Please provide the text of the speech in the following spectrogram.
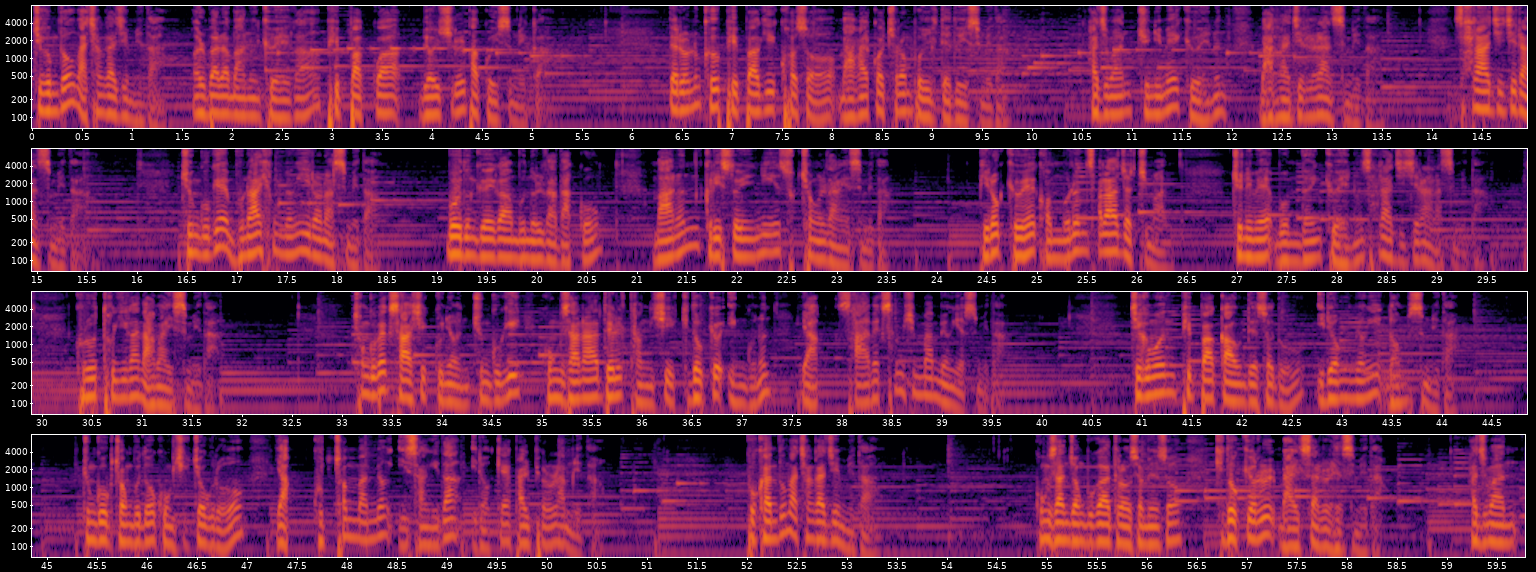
지금도 마찬가지입니다. 얼마나 많은 교회가 핍박과 멸시를 받고 있습니까? 때로는 그 핍박이 커서 망할 것처럼 보일 때도 있습니다. 하지만 주님의 교회는 망하지를 않습니다. 사라지질 않습니다. 중국의 문화혁명이 일어났습니다. 모든 교회가 문을 닫았고 많은 그리스도인이 숙청을 당했습니다. 비록 교회 건물은 사라졌지만 주님의 몸된 교회는 사라지질 않았습니다. 그루터기가 남아 있습니다. 1949년 중국이 공산화될 당시 기독교 인구는 약 430만 명이었습니다. 지금은 핍박 가운데서도 1억 명이 넘습니다. 중국 정부도 공식적으로 약 9천만 명 이상이다 이렇게 발표를 합니다. 북한도 마찬가지입니다. 공산 정부가 들어서면서 기독교를 말살을 했습니다. 하지만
